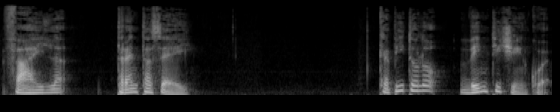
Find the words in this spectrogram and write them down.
File 36 Capitolo 25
